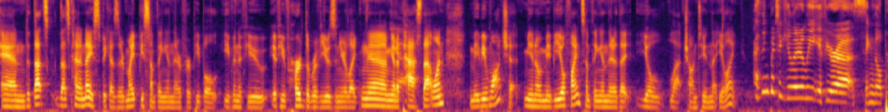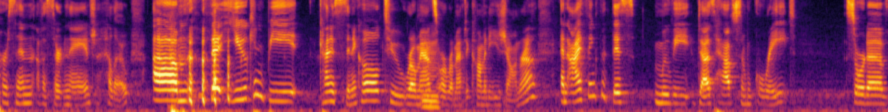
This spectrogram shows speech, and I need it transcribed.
and that's that's kind of nice because there might be something in there for people, even if you if you've heard the reviews and you're like, nah, I'm going to Yeah. pass that one. Maybe watch it. You know, maybe you'll find something in there that you'll latch onto and that you like. I think particularly if you're a single person of a certain age, hello, um, that you can be kind of cynical to romance or romantic comedy genre, and I think that this movie does have some great sort of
